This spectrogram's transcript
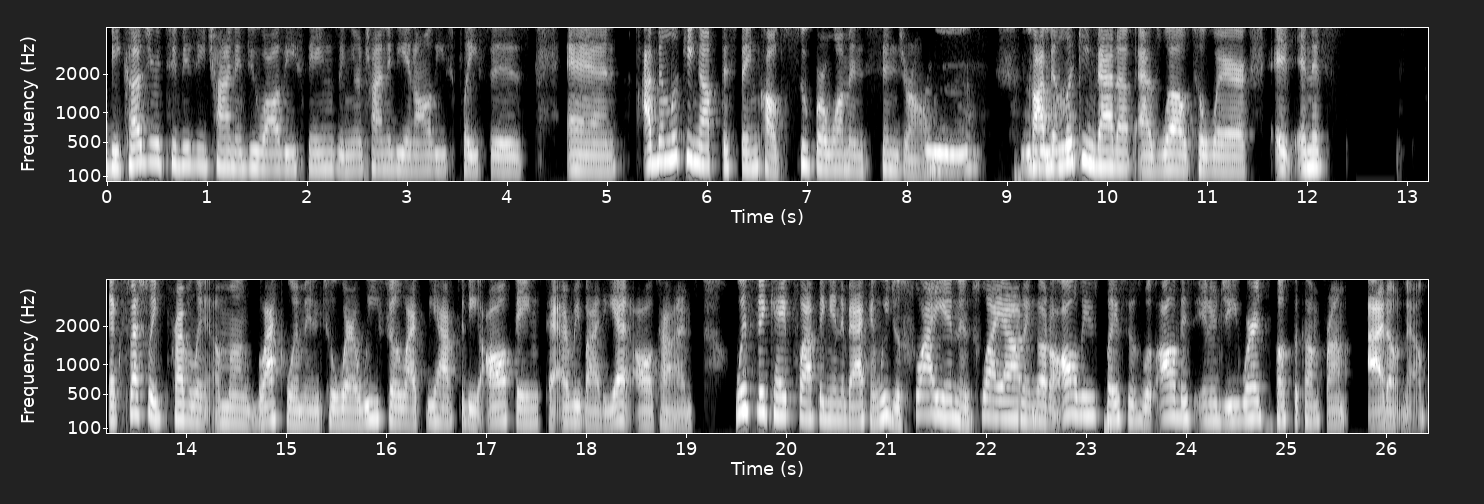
because you're too busy trying to do all these things and you're trying to be in all these places. And I've been looking up this thing called superwoman syndrome. Mm-hmm. So I've been mm-hmm. looking that up as well to where it, and it's especially prevalent among black women to where we feel like we have to be all things to everybody at all times with the cape flapping in the back and we just fly in and fly out and go to all these places with all this energy where it's supposed to come from i don't know.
